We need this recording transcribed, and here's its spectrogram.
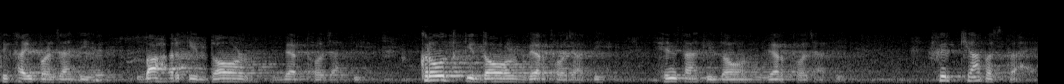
दिखाई पड़ जाती है, बाहर की दौड़ व्यर्थ हो जाती है, क्रोध की दौड़ व्यर्थ हो जाती है, हिंसा की दौड़ व्यर्थ हो जाती है। फिर क्या बचता है?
